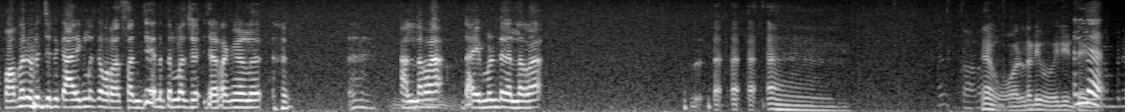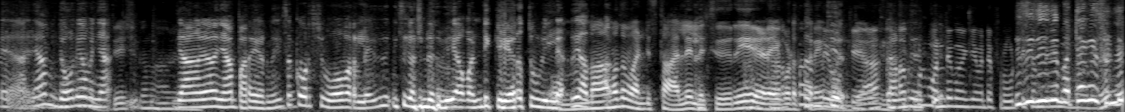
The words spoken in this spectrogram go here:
അപ്പാപ്പനെ വിളിച്ചിട്ട് കാര്യങ്ങളൊക്കെ പറ സഞ്ചയനത്തിലുള്ള ചടങ്ങുകൾ. കല്ലറ ഡയമണ്ട് കല്ലറ ഓൾറെഡി അല്ല ഞാൻ ജോണിയാവുമ്പോ ഞാൻ ഞാൻ ഞാൻ- ഞാൻ പറയായിരുന്നു ഇത് കുറച്ച് ഓവറല്ലേ ഇത് ഇത് കണ്ടത് ആ വണ്ടി കേറത്തൂടില്ല ഒന്നാമത് വണ്ടി സ്ഥലമില്ല. ചെറിയ മറ്റേ ഫ്രണ്ടിൽ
